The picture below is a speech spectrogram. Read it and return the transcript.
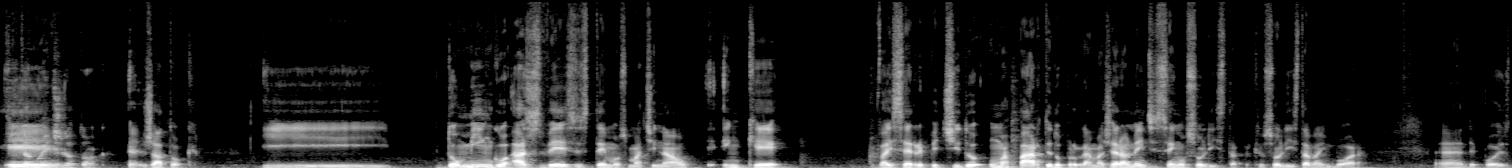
Quinta e, noite já toca. É, já toca. E domingo, às vezes, temos matinal, em que vai ser repetido uma parte do programa, geralmente sem o solista, porque o solista vai embora é, depois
